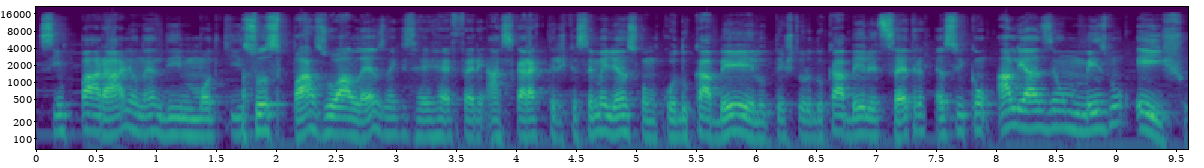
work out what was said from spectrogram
se emparalham, né, de modo que suas partes ou alelos, né, que se referem às características semelhantes, como cor do cabelo, textura do cabelo, etc., elas ficam aliadas em um mesmo eixo.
